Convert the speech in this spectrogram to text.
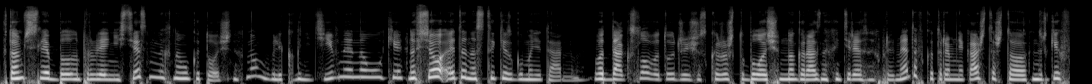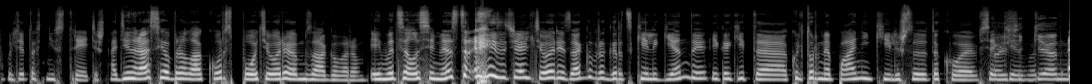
В том числе было направление естественных наук и точных наук, были когнитивные науки, но все это на стыке с гуманитарными. Вот да, к слову, тут же еще скажу, что было очень много разных интересных предметов, которые, мне кажется, что на других факультетах не встретишь. Один раз я брала курс по теориям заговора, и мы целый семестр изучали теории заговора, городские легенды и какие-то культурные паники или что-то такое. Всякие Офигенно!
